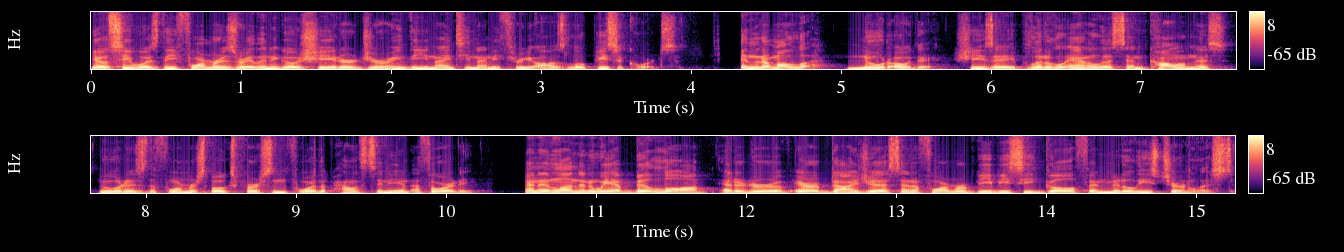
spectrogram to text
Yossi was the former Israeli negotiator during the 1993 Oslo Peace Accords. In Ramallah, Nour Odeh. She's a political analyst and columnist. Noor is the former spokesperson for the Palestinian Authority. And in London, we have Bill Law, editor of Arab Digest and a former BBC Gulf and Middle East journalist.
